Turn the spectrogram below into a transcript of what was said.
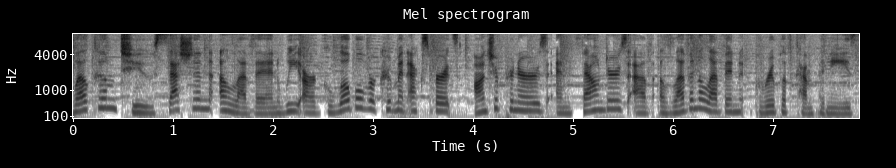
Welcome to session 11. We are global recruitment experts, entrepreneurs, and founders of 1111 Group of Companies.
